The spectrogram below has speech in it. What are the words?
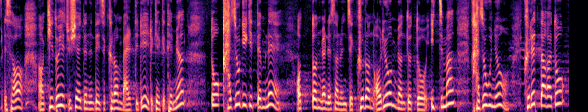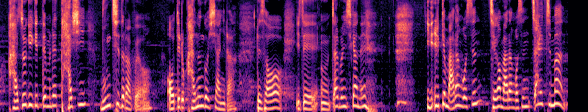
그래서 어, 기도해 주셔야 되는데 이제 그런 말들이 이렇게 이렇게 되면 또 가족이기 때문에 어떤 면에서는 이제 그런 어려운 면도 또 있지만 가족은요 그랬다가도 가족이기 때문에 다시 뭉치더라고요. 어디로 가는 것이 아니라 그래서 이제 어, 짧은 시간에 이- 이렇게 말한 것은 제가 말한 것은 짧지만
